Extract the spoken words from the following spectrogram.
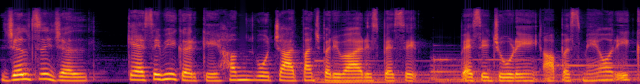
जल्द से जल्द कैसे भी करके हम वो चार पाँच परिवार इस पैसे पैसे जोड़ें आपस में और एक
